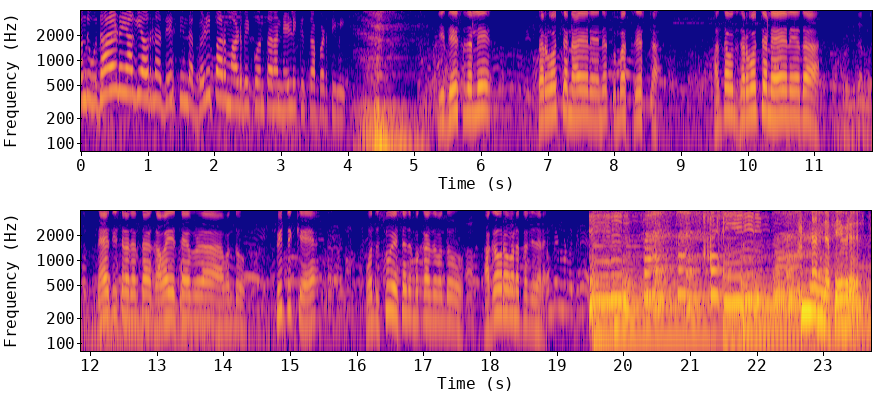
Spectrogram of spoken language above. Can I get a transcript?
ಒಂದು ಉದಾಹರಣೆಯಾಗಿ ಅವ್ರನ್ನ ದೇಶದಿಂದ ಗಡಿಪಾರು ಮಾಡಬೇಕು ಅಂತ ನಾನು ಹೇಳಲಿಕ್ಕೆ ಇಷ್ಟಪಡ್ತೀನಿ. ಈ ದೇಶದಲ್ಲಿ ಸರ್ವೋಚ್ಚ ನ್ಯಾಯಾಲಯನೇ ತುಂಬ ಶ್ರೇಷ್ಠ. ಅಂತ ಒಂದು ಸರ್ವೋಚ್ಚ ನ್ಯಾಯಾಲಯದ ನ್ಯಾಯಾಧೀಶರಾದಂಥ ಗವಾಯಿ ಸಾಹೇಬರ ಒಂದು ಪೀಠಕ್ಕೆ ಒಂದು ಶೂ ಎಸೆದ್ರ ಮುಖಾಂತರ ಒಂದು ಅಗೌರವವನ್ನು ತಂದಿದ್ದಾರೆ. ನನ್ನ ಫೇವರೇಟ್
